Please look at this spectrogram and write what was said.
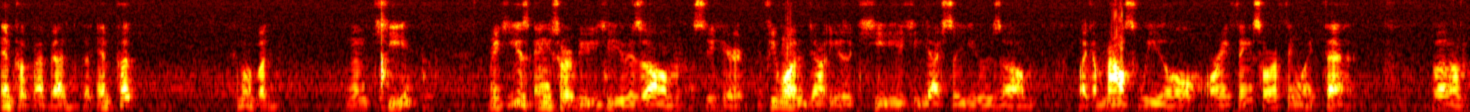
Input, my bad. The input. Come on, bud and then key. I mean, you can use any sort of view. You could use, um, let's see here. If you wanted to use a key, you could actually use, um, like a mouse wheel or anything sort of thing like that. But, um,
